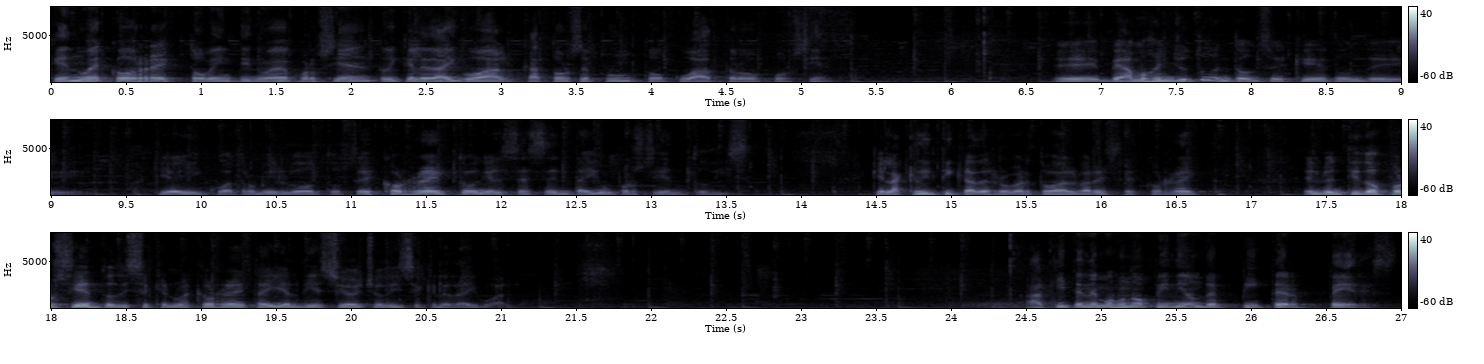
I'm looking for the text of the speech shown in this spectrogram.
que no es correcto 29% y que le da igual 14.4%. Eh, veamos en YouTube entonces, que es donde aquí hay 4.000 votos. Es correcto en el 61%, dice, que la crítica de Roberto Álvarez es correcta. El 22% dice que no es correcta y el 18% dice que le da igual. Aquí tenemos una opinión de Peter Pérez.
